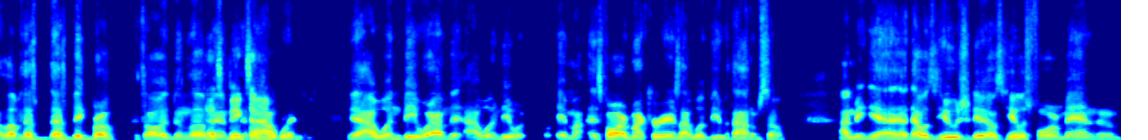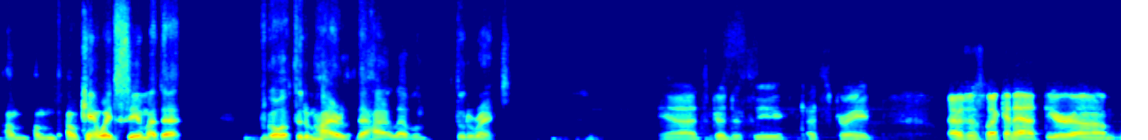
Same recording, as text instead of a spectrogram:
I love it. That's that's big, bro. It's always been love. That's man. big time. I wouldn't yeah, I wouldn't be where I'm. I wouldn't be in my as far as my career as I would be without him. So, I mean, yeah, that was huge. Deal. That was huge for him, man. And I'm, I'm, I can't wait to see him at that, go up to them higher, that higher level through the ranks. Yeah, that's good to see. That's great. I was just looking at your um,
